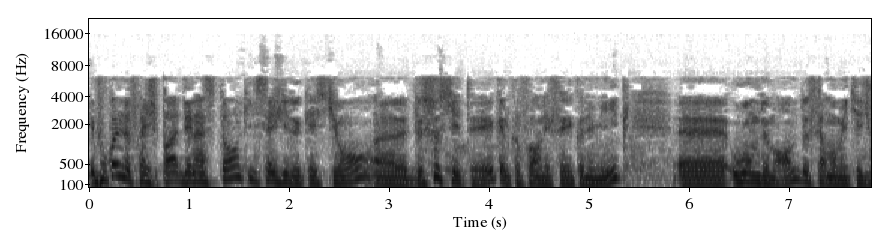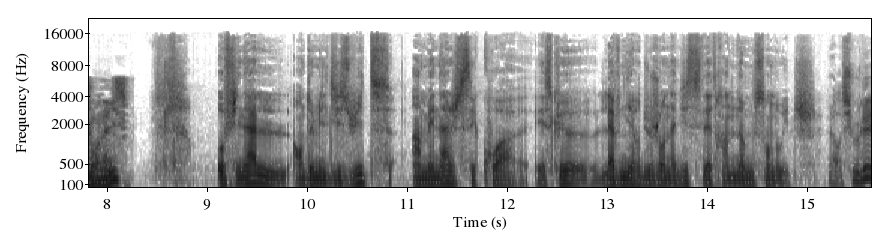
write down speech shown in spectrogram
Et pourquoi ne le ferais-je pas dès l'instant qu'il s'agit de questions euh, de société, quelquefois en effet économique, euh, où on me demande de faire mon métier de journaliste? Au final, en 2018, un ménage, c'est quoi? Est-ce que l'avenir du journaliste, c'est d'être un homme sandwich? Alors, si vous voulez,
